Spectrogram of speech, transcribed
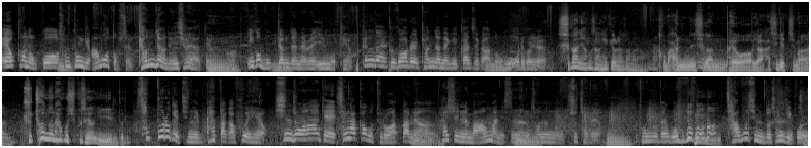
에어컨 없고 선풍기 아무것도 없어요. 견뎌내셔야 돼요. 음. 어. 이거 못 견뎌내면 일 못해요. 근데 그거를 견뎌내기까지가 음. 너무 오래 걸려요. 시간이 항상 해결하잖아요. 더 많은 시간 배워야 하시겠지만 네. 추천은 하고 싶으세요 이 일들을? 섣부르게 진입했다가 후회해요. 신중하게 생각하고 들어왔다면 할 수 있는 마음만 있으면 음. 저는 추천해요. 음, 돈도 되고 자부심도 생기고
